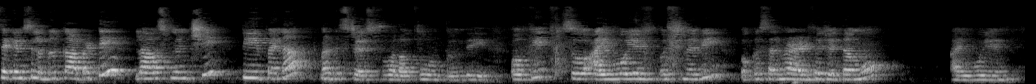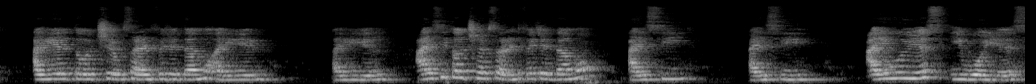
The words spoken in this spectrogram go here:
సెకండ్ సిలబుల్ కాబట్టి లాస్ట్ నుంచి టీ పైన మనకి స్ట్రెస్ ఫాల్ అవుతూ ఉంటుంది. ఓకే సో ఐఓఎన్ వచ్చినవి ఒకసారి మనం ఐడెంటిఫై చేద్దాము. ఐఓఎన్ ఐఎల్తో వచ్చి ఒకసారి ఐడెంటిఫై చేద్దాము. ఐఎల్ ఐఎల్ ఐసీతో వచ్చి ఒకసారి ఐడెంటిఫై చేద్దాము. I C I C I O S E O S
